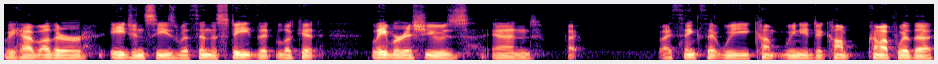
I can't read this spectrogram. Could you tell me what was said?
We have other agencies within the state that look at labor issues, and I, I think that we come we need to com- come up with a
